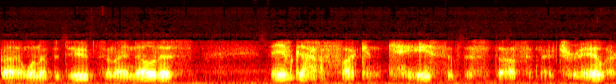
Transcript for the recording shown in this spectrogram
uh, one of the dudes, and I noticed they've got a fucking case of this stuff in their trailer.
